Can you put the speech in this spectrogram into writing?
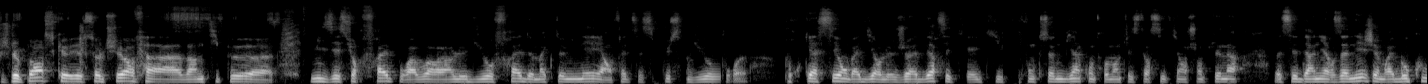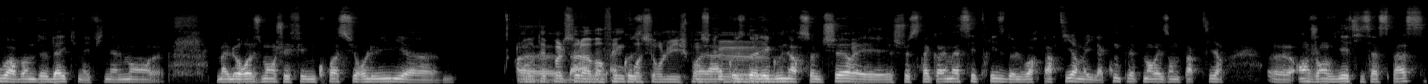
je pense que Solskjaer va, un petit peu euh, miser sur Fred pour avoir le duo Fred McTominay. En fait, c'est plus un duo pour, pour casser, on va dire, le jeu adverse et qui, qui, fonctionne bien contre Manchester City en championnat euh, ces dernières années. J'aimerais beaucoup voir Van de Beek, mais finalement, malheureusement, j'ai fait une croix sur lui. Oh, T'es pas le seul bah, à avoir fait une croix sur lui, je pense. À cause de Legunar Solskjaer, et je serais quand même assez triste de le voir partir, mais il a complètement raison de partir euh, en janvier si ça se passe.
